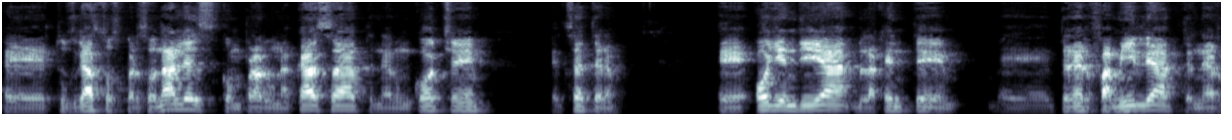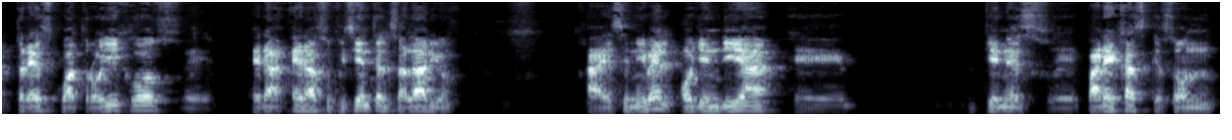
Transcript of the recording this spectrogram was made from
eh, tus gastos personales, comprar una casa, tener un coche, etcétera. Hoy en día la gente, tener familia, tener tres, cuatro hijos, era, era suficiente el salario a ese nivel. Hoy en día tienes eh, parejas que son,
